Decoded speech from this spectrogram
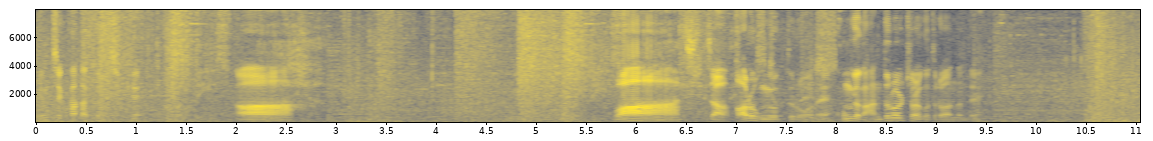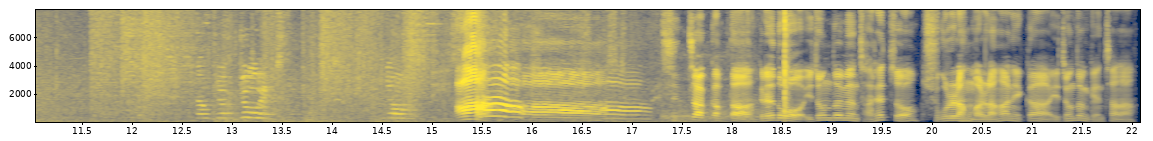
끔찍하다 끔찍해. 아. 와 진짜. 바로 공격 들어오네. 공격 안 들어올 줄 알고 들어왔는데! 아! 진짜 아깝다. 그래도 이 정도면 잘했죠. 죽을랑 말랑 하니까 이 정도는 괜찮아.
